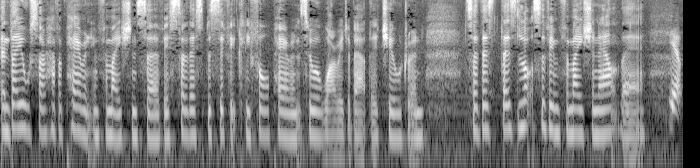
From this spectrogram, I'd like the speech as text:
And they also have a parent information service, so they're specifically for parents who are worried about their children. So there's there's lots of information out there. Yep.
